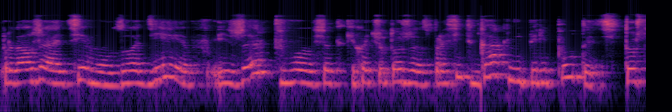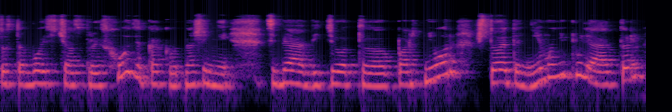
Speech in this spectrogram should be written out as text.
Продолжая тему злодеев и жертв, все-таки хочу тоже спросить, как не перепутать то, что с тобой сейчас происходит, как в отношении тебя ведет э, партнер, что это не манипулятор,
